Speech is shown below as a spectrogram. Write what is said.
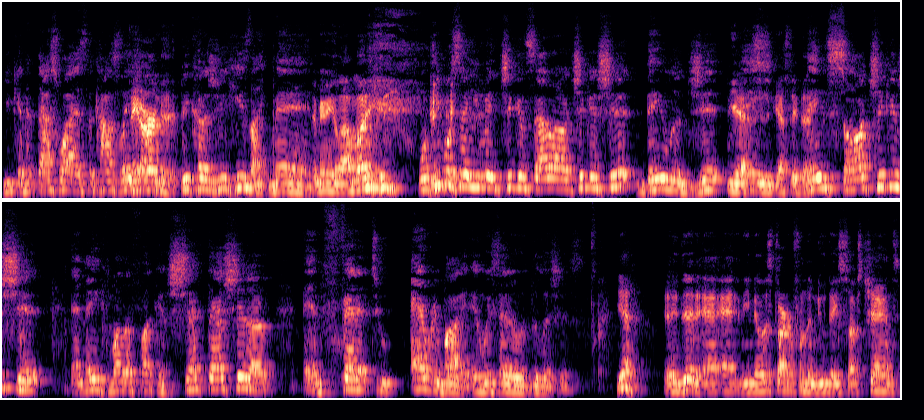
you can. That's why it's the consolation. They earned it. because you. He's like, man. They made me a lot of money. When people say you make chicken salad out of chicken shit, they legit. Yes, made- yes, they did. They saw chicken shit and they motherfucking chefed that shit up and fed it to everybody, and we said it was delicious. yeah, they did, and, and you know, it started from the New Day sucks chants.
